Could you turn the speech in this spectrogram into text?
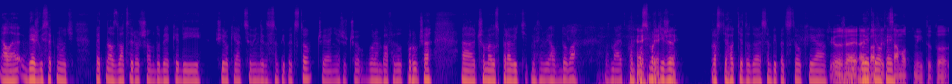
ale vieš vyseknúť 15-20 ročnom obdobie, kedy široký akciový index S&P 500, čo je niečo, čo Warren Buffett odporúča, čo majú spraviť, myslím, jeho vdova s majetkom po smrti, že proste hoďte to do S&P 500 a Škoda, že aj, aj Buffett okay. samotný toto,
